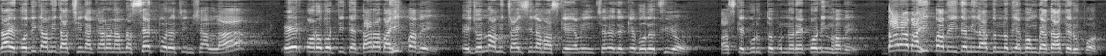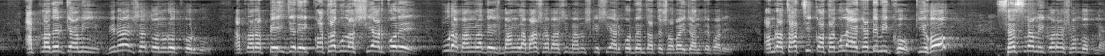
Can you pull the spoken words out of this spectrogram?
যাই হোক, ওদিকে আমি যাচ্ছি না, কারণ আমরা সেট করেছি ইনশাল্লাহ এর পরবর্তীতে ধারাবাহিকভাবে, এই জন্য আমি চাইছিলাম আজকে, আমি ছেলেদেরকে বলেছিও, আজকে গুরুত্বপূর্ণ রেকর্ডিং হবে। ধারাবাহিকভাবে ঈদে মিলাদুন্নবী এবং বেদাতের উপর। আপনাদেরকে আমি বিনয়ের সাথে অনুরোধ করব। আপনারা পেজের এই কথাগুলো শেয়ার করে পুরা বাংলাদেশ, বাংলা ভাষাভাষী মানুষকে শেয়ার করবেন যাতে সবাই জানতে পারে। আমরা চাচ্ছি কথাগুলো একাডেমিক হোক। কি হোক? শেষরামি করা সম্ভব না।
